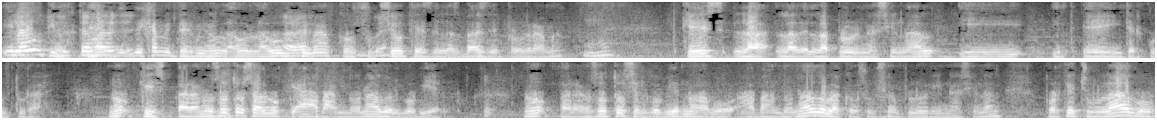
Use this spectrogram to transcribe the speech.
y la última, déjame terminar la, última construcción que es de las bases del programa, que es la, la, de la plurinacional y, e intercultural, ¿no? que es para nosotros algo que ha abandonado el gobierno. ¿no? Para nosotros el gobierno ha, abandonado la construcción plurinacional porque ha hecho un lado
